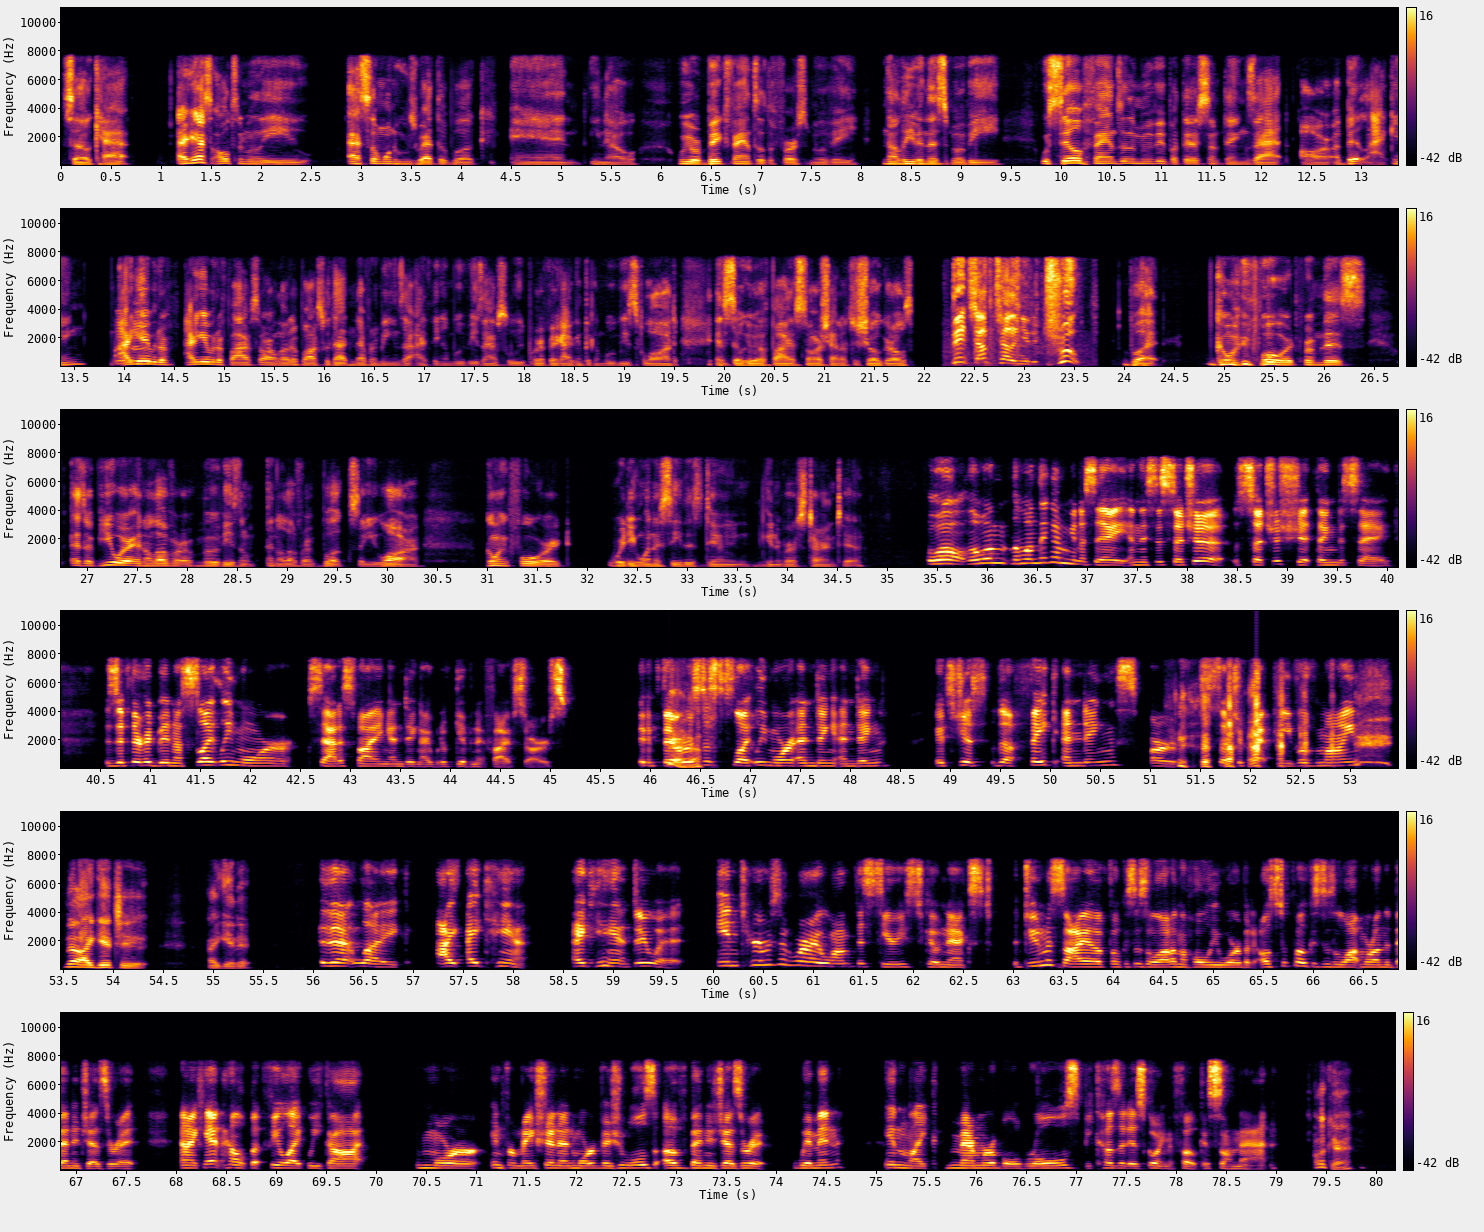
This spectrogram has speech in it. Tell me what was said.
So, Kat, I guess ultimately, as someone who's read the book and, you know, we were big fans of the first movie, now leaving this movie, we're still fans of the movie, but there's some things that are a bit lacking. I Mhm. gave it a I gave it a five star on Letterboxd, but that never means that I think a movie is absolutely perfect. I can think a movie is flawed and still give it a five star. Shout out to Showgirls. Bitch, I'm telling you the truth. But going forward from this, as a viewer and a lover of movies and a lover of books, so you are, going forward, where do you want to see this Dune universe turn to? Well, the one the one thing I'm gonna say, and this is such a such a shit thing to say, is if there had been a slightly more satisfying ending, I would have given it five stars. If there Fair was enough. a slightly more ending ending, it's just the fake endings are such a pet peeve of mine No, I get you. I get it. that like I I can't I can't do it. In terms of where I want this series to go next, Dune Messiah focuses a lot on the Holy War, but it also focuses a lot more on the Bene Gesserit. And I can't help but feel like we got more information and more visuals of Bene Gesserit women in like memorable roles because it is going to focus on that. Okay.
